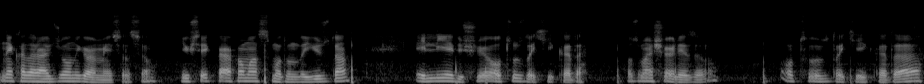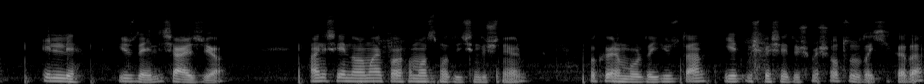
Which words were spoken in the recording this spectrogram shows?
ne kadar harcıyor onu görmeye çalışalım. Yüksek performans modunda 100'den 50'ye düşüyor 30 dakikada. O zaman şöyle yazalım. 30 dakikada 50, %50 şarj diyor. Aynı şeyi normal performans modu için düşünüyorum. Bakıyorum burada 100'den 75'e düşmüş 30 dakikada.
